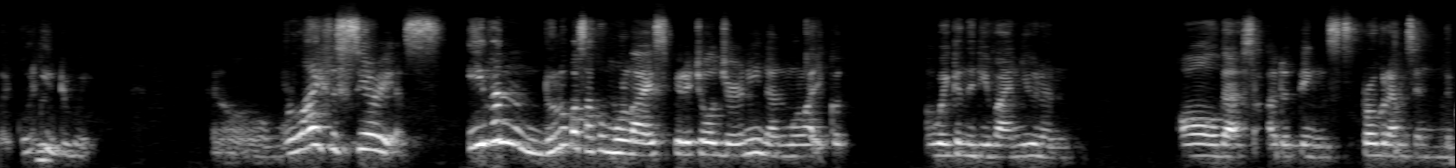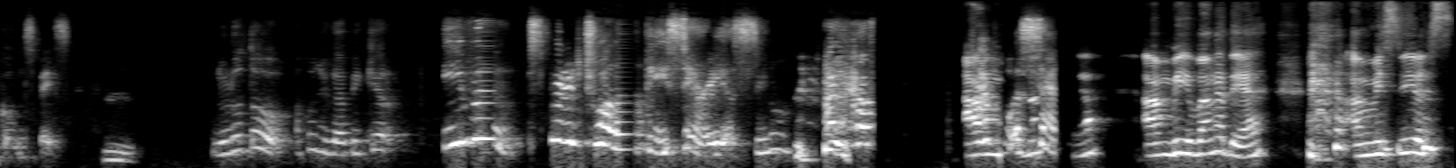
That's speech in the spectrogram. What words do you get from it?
Like, what are you doing? You know, life is serious. Even dulu pas aku mulai spiritual journey dan mulai ikut Awaken the Divine You dan all that other things, programs in the golden space. Hmm. Dulu tuh aku juga pikir, even spirituality is serious, you know. I have Ambi banget ya. Ambi banget ya. ambisius.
